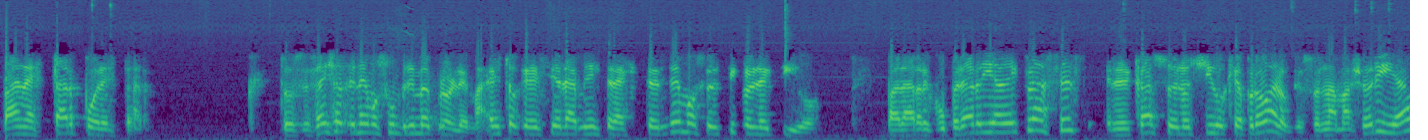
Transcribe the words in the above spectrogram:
Van a estar por estar. Entonces ahí ya tenemos un primer problema. Esto que decía la ministra, extendemos el ciclo lectivo para recuperar día de clases, en el caso de los chicos que aprobaron, que son la mayoría,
